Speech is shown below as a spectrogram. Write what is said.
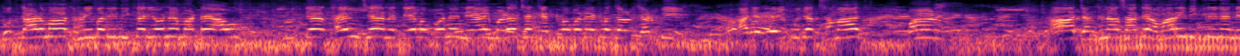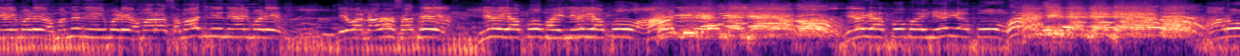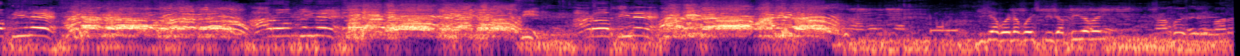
ભૂતકાળમાં ઘણી બધી દીકરીઓને માટે આવું કૃત્ય થયું છે અને તે લોકોને ન્યાય મળ્યો છે. જેટલો બને એટલો ઝડ- ઝડપી આજે દેવી પૂજક સમાજ પણ આ ઝંખના સાથે અમારી દીકરીને ન્યાય મળે અમને ન્યાય મળે અમારા સમાજને ન્યાય મળે એવા નારા સાથે ન્યાય આપો ભાઈ ન્યાય આપો. ન્યાય આપો. ભાઈ ન્યાય આપો. આરોપીને આરોપીને આરોપીને બીજા કોઈને કોઈ સ્પીચ આપી છે ભાઈ?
